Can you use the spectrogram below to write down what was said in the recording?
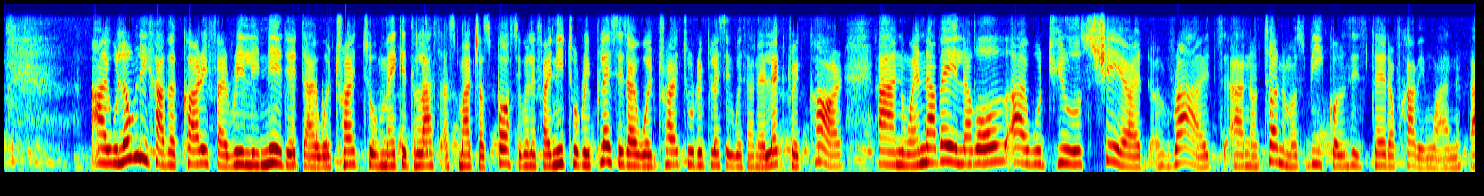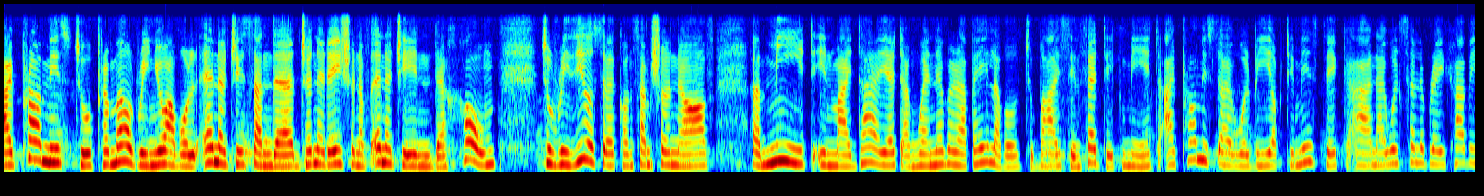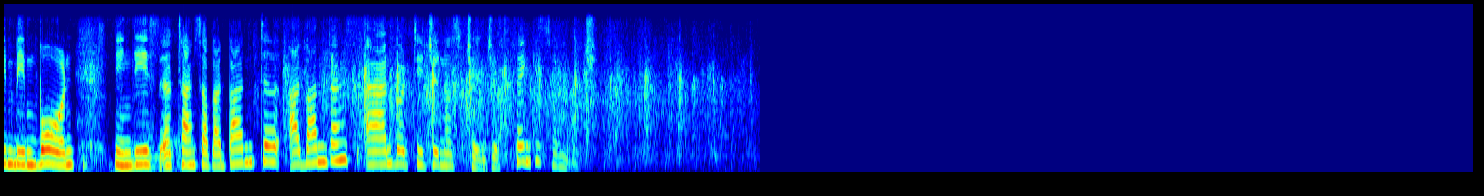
I will only have a car if I really need it. I will try to make it last as much as possible. If I need to replace it, I will try to replace it with an electric car. And when available, I would use shared rides and autonomous vehicles instead of having one. I promise to promote renewable energies and the generation of energy in the home to reduce the consumption of uh, meat in my diet and whenever available to buy synthetic meat. I promise I will be optimistic and I will celebrate having been born in these uh, times of abundance and vertiginous changes. Thank you so much.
